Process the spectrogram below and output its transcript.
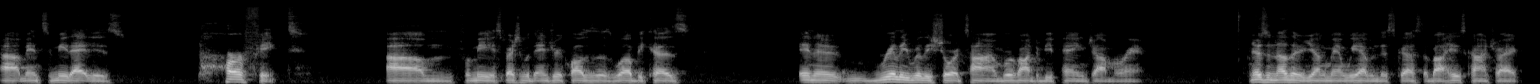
um, and to me that is perfect um, for me, especially with the injury clauses as well, because in a really, really short time, we're going to be paying Ja Morant. There's another young man we haven't discussed about his contract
